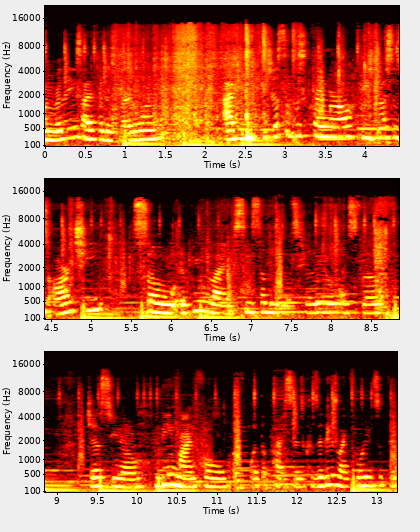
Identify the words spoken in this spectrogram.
I'm really excited for this red one. I mean, just a disclaimer, these dresses are cheap. So if you like see some of the material and stuff, just, you know, be mindful of what the price is because it is like 40 to 50.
